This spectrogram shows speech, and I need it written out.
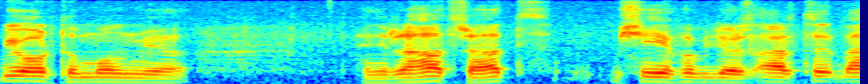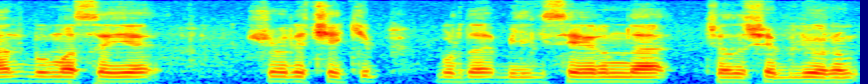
bir ortam olmuyor. Hani rahat rahat bir şey yapabiliyoruz. Artı ben bu masayı şöyle çekip burada bilgisayarımda çalışabiliyorum.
